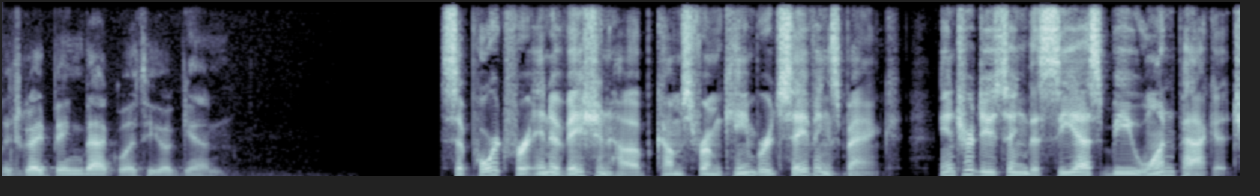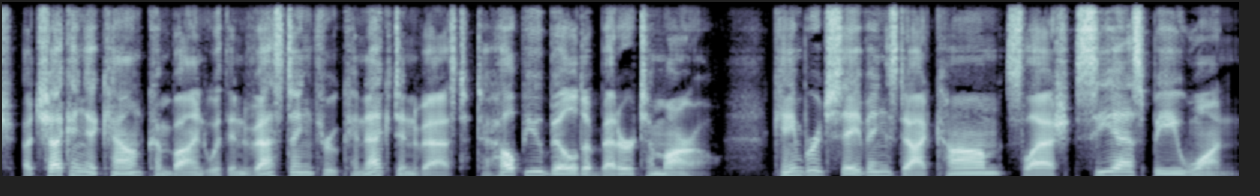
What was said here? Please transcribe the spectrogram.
It's great being back with you again. Support for Innovation Hub comes from Cambridge Savings Bank. Introducing the CSB One package, a checking account combined with investing through Connect Invest to help you build a better tomorrow. Cambridgesavings.com slash csb1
